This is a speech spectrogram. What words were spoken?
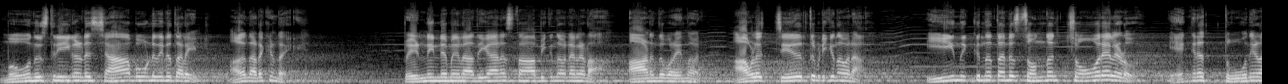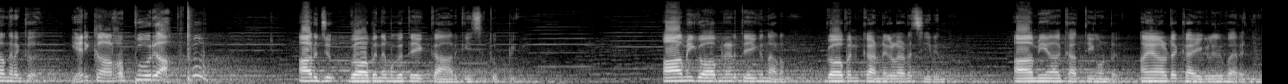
മൂന്ന് സ്ത്രീകളുടെ ശാപമുണ്ട് നിന്റെ തലയിൽ. അത് നടക്കണ്ടേ? പെണ്ണിന്റെ മേൽ അധികാരം സ്ഥാപിക്കുന്നവനല്ലടാ ആണെന്ന് പറയുന്നവൻ. അവളെ ചേർത്ത് പിടിക്കുന്നവനാ. ഈ നിൽക്കുന്ന തന്റെ സ്വന്തം ചോരലടോ എങ്ങനെ തോന്നിയടാ നിനക്ക്? എനിക്ക് അറപ്പൂരാ അർജു ഗോപന്റെ മുഖത്തേക്ക് കാർക്കീച്ച് തുപ്പി. ആമി ഗോപനടുത്തേക്ക് നടന്നു. ഗോപൻ കണ്ണുകൾ അടച്ചിരുന്നു. ആമി ആ കത്തി കൊണ്ട് അയാളുടെ കൈകളിൽ വരഞ്ഞു.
